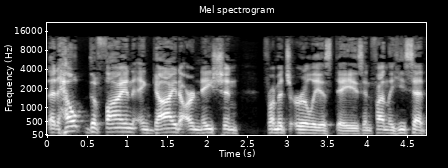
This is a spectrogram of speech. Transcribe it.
that help define and guide our nation from its earliest days. And finally, he said,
